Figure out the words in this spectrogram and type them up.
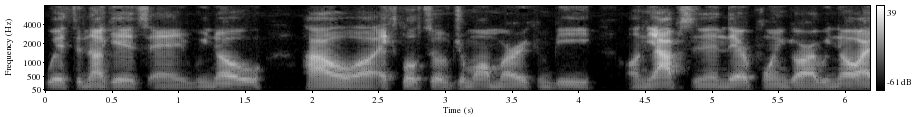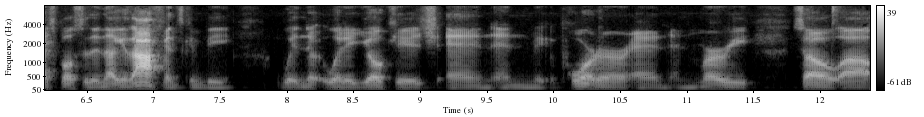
with the Nuggets, and we know how uh, explosive Jamal Murray can be on the opposite end, their point guard. We know how explosive the Nuggets offense can be with with a Jokic and and Porter and and Murray. So uh,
